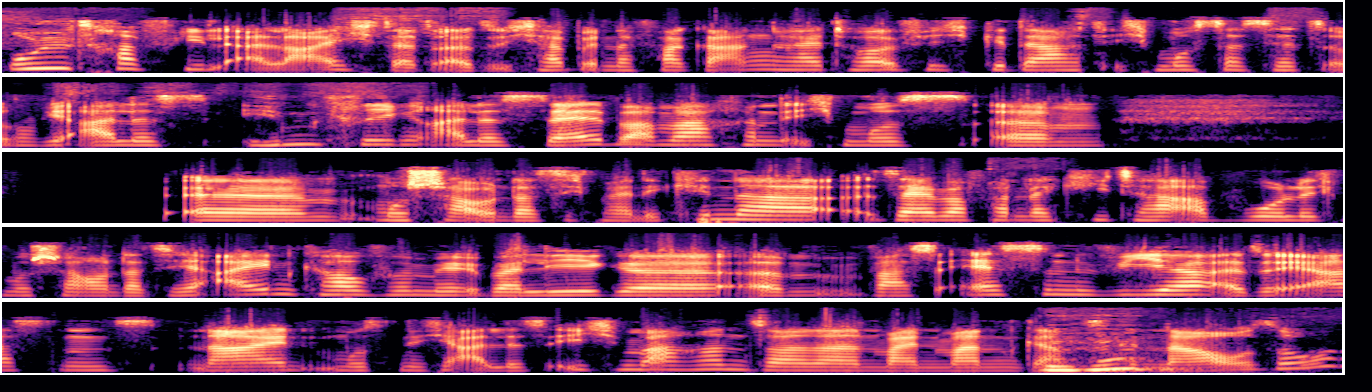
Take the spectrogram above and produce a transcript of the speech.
ultra viel erleichtert. Also ich habe in der Vergangenheit häufig gedacht, ich muss das jetzt irgendwie alles hinkriegen, alles selber machen. Ich muss ähm, ähm, muss schauen, dass ich meine Kinder selber von der Kita abhole. Ich muss schauen, dass ich einkaufe, mir überlege, ähm, was essen wir. Also erstens, nein, muss nicht alles ich machen, sondern mein Mann ganz mhm. genauso.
